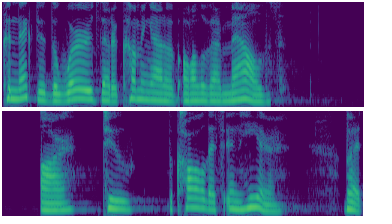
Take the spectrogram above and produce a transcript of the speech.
connected the words that are coming out of all of our mouths are to the call that's in here. But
